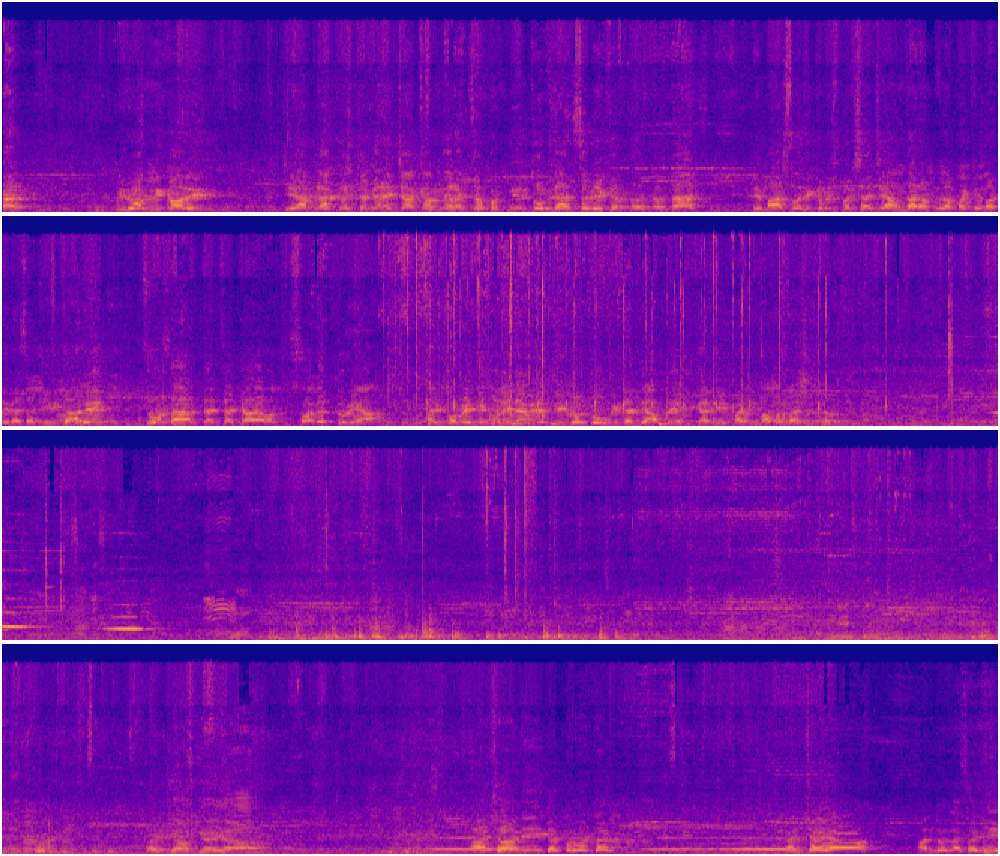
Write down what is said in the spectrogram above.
विनोद निकाले जे आपल्या कष्टकऱ्यांच्या कामगारांचं प्रतिनिधित्व विधानसभे करत करतात ते मार्क्सवादी कम्युनिस्ट पक्षाचे आमदार आपल्याला पाठिंबा देण्यासाठी इथं आले जोरदार त्यांच्या काळामधून स्वागत करूया. आणि कॉमेंट निकोलेंना विनंती करतो की त्यांनी आपल्या या ठिकाणी पाठिंबा पण भाषण करावं की आपल्या या आशा आणि गटप्रवर्तक यांच्या या आंदोलनासाठी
